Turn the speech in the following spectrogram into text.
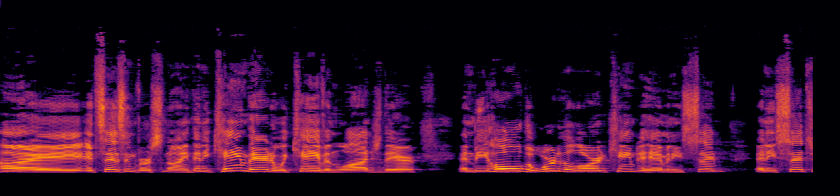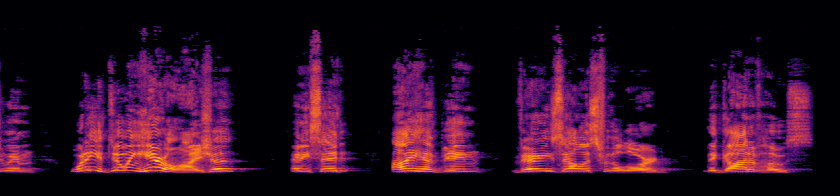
uh, it says in verse 9 Then he came there to a cave and lodged there. And behold, the word of the Lord came to him, and he said, and he said to him, What are you doing here, Elijah? And he said, I have been very zealous for the Lord, the God of hosts.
